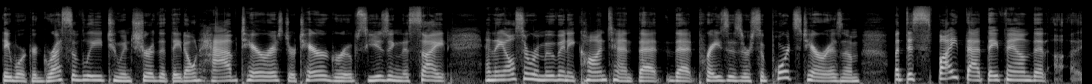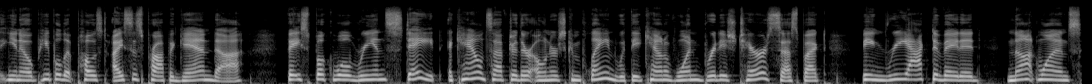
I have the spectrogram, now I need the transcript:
They work aggressively to ensure that they don't have terrorist or terror groups using the site, and they also remove any content that that praises or supports terrorism. But despite that, they found that uh, you know people that post ISIS propaganda. Facebook will reinstate accounts after their owners complained, with the account of one British terrorist suspect being reactivated not once,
